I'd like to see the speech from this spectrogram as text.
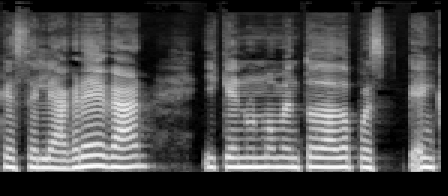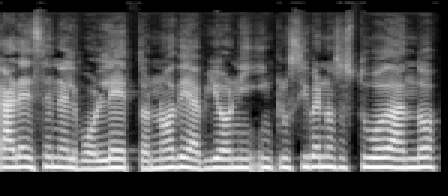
que se le agregan y que en un momento dado pues encarecen el boleto, ¿no? De avión y inclusive nos estuvo dando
